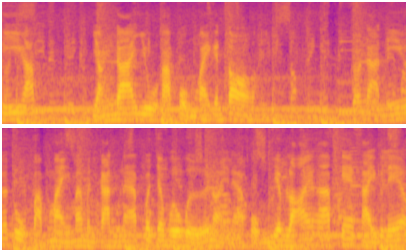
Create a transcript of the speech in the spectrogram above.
ทีครับ ยังได้อยู่ครับผมไปกันต่อ ก็ด่านนี้ก็ถูกปรับใหม่มาเหมือนกันนะครับ ก็จะเวอร์เวอหน่อยนะผมเรียบร้อยครับ แก้ไขไปแล้ว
